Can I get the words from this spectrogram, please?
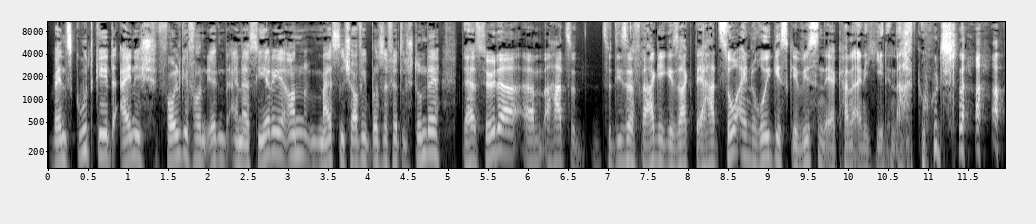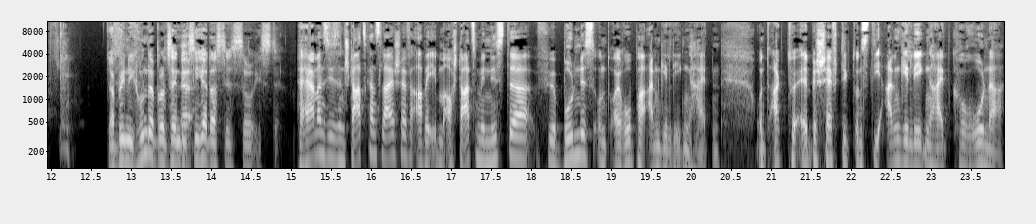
wenn es gut geht, eine Folge von irgendeiner Serie an. Meistens schaffe ich bloß eine Viertelstunde. Der Herr Söder ähm, hat zu, zu dieser Frage gesagt, er hat so ein ruhiges Gewissen, er kann eigentlich jede Nacht gut schlafen. Da bin ich hundertprozentig ja. sicher, dass das so ist. Herr Herrmann, Sie sind Staatskanzleichef, aber eben auch Staatsminister für Bundes- und Europaangelegenheiten. Und aktuell beschäftigt uns die Angelegenheit Corona.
